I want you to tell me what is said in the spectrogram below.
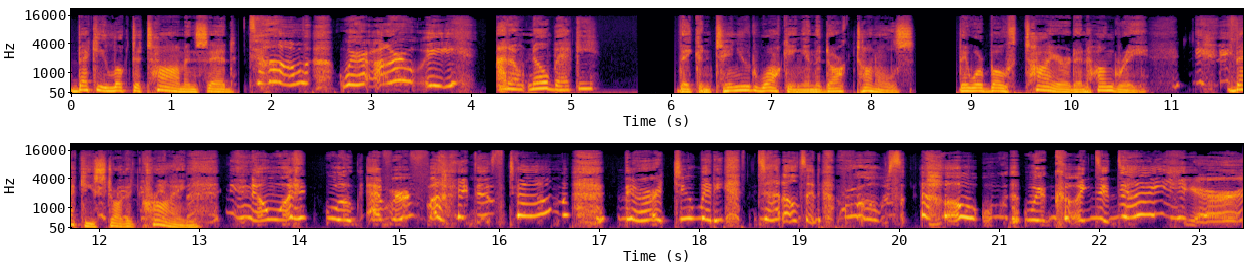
Becky looked at Tom and said, where are we? I don't know, Becky. They continued walking in the dark tunnels. They were both tired and hungry. Becky started crying. No one will ever find us, Tom. There are too many tunnels and rooms. Oh, we're going to die here.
